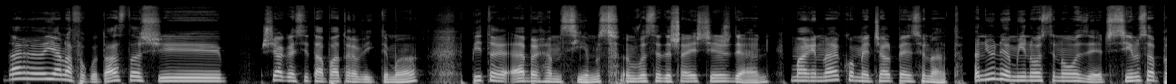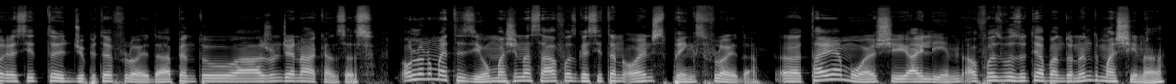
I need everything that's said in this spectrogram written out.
Dar uh, ea n-a făcut asta și și a găsit a patra victimă, Peter Abraham Sims, în vârstă de 65 de ani, marinar comercial pensionat. În iunie 1990, Sims a părăsit Jupiter, Florida, pentru a ajunge în Arkansas. O lună mai târziu, mașina sa a fost găsită în Orange Springs, Florida. Uh, Tyra Moore și Eileen au fost văzute abandonând mașina,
